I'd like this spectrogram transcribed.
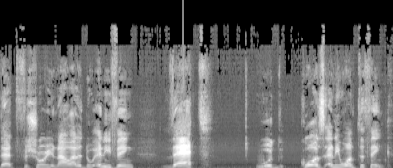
that for sure you're not allowed to do anything that would cause anyone to think.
